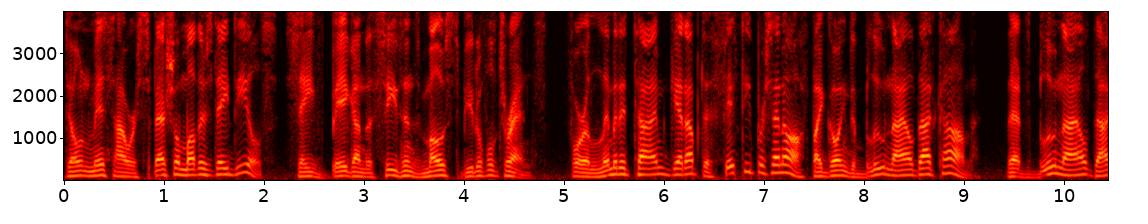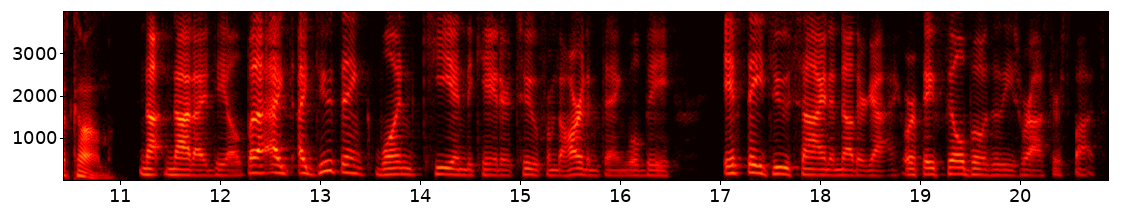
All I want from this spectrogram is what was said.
Don't miss our special Mother's Day deals. Save big on the season's most beautiful trends. For a limited time, get up to 50% off by going to BlueNile.com. That's BlueNile.com. Not not ideal. But I I do think one key indicator too from the Harden thing will be if they do sign another guy or if they fill both of these roster spots,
